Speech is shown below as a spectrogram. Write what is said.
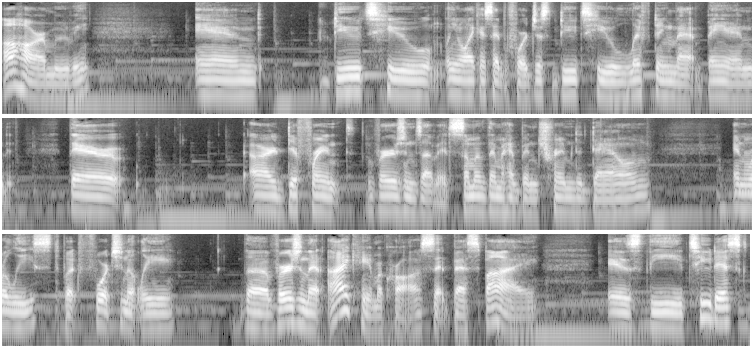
a horror movie and due to you know like i said before just due to lifting that band there are different versions of it. Some of them have been trimmed down and released but fortunately the version that i came across at best buy is the two disc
